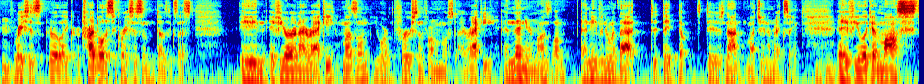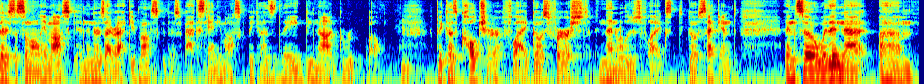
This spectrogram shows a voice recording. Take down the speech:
Hmm. Racist or like or tribalistic racism does exist. In if you're an Iraqi Muslim, you are first and foremost Iraqi, and then you're Muslim. And even with that, they don't. There's not much intermixing. Mm-hmm. If you look at mosques, there's the Somali mosque, and then there's Iraqi mosque, there's a Pakistani mosque because they do not group well. Hmm. Because culture flag goes first, and then religious flags go second. And so within that, um,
